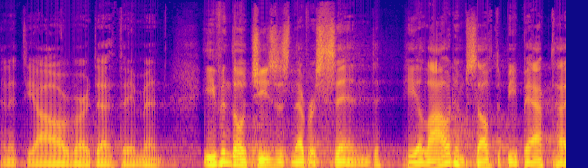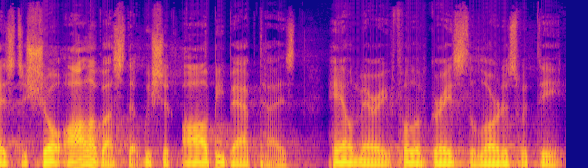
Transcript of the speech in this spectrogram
and at the hour of our death. Amen. Even though Jesus never sinned, he allowed himself to be baptized to show all of us that we should all be baptized. Hail Mary, full of grace, the Lord is with thee.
